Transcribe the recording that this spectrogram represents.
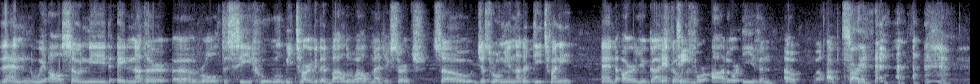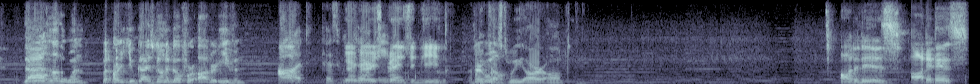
then we also need another uh, roll to see who will be targeted by the wild magic surge. So, just roll me another d20. And are you guys going for odd or even? Oh, well. Um, sorry. then roll uh, another one. But are you guys going to go for odd or even? Odd, because we They're can't very even. strange indeed. Very because well. we are odd. Odd it is. Odd it is.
